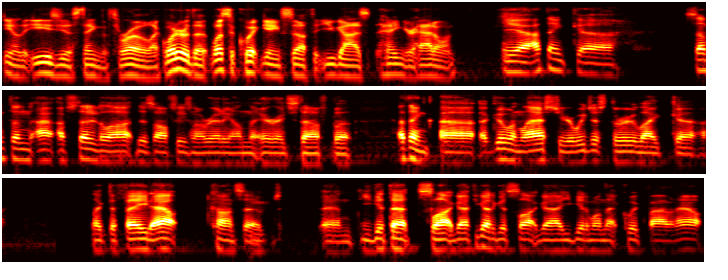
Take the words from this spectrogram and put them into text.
you know the easiest thing to throw. Like, what are the what's the quick game stuff that you guys hang your hat on? Yeah, I think uh, something I, I've studied a lot this offseason already on the air raid stuff, but I think uh, a good one last year we just threw like uh, like the fade out concept, and you get that slot guy. If you got a good slot guy, you get him on that quick five and out.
